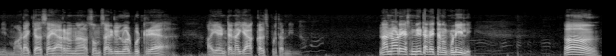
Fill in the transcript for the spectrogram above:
ನೀನು ಮಾಡೋ ಕೆಲಸ ಯಾರನ್ನ ಸಂಸಾರಿಗಳು ನೋಡ್ಬಿಟ್ರೆ ಆ ಎಂಟನಾಗಿ ಯಾಕೆ ಕಳಿಸ್ಬಿಡ್ತಾರೆ ನೀನು ನಾನು ನೋಡಿ ಎಷ್ಟು ನೀಟಾಗೈತೆ ನನ್ನ ಗುಣಿ ಇಲ್ಲಿ. ಹಾಂ.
